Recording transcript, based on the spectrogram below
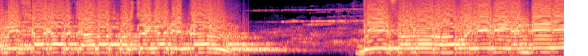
అమిత్ షా గారు చాలా స్పష్టంగా చెప్పారు. దేశంలో రాబోయేది ఎన్డీఏ.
